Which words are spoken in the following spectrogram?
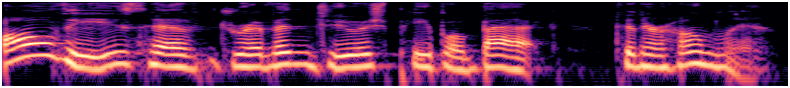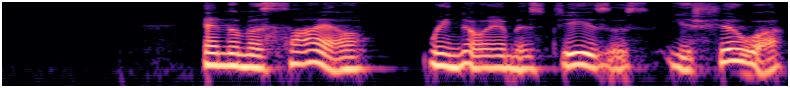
all these have driven Jewish people back to their homeland. And the Messiah, we know him as Jesus, Yeshua,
